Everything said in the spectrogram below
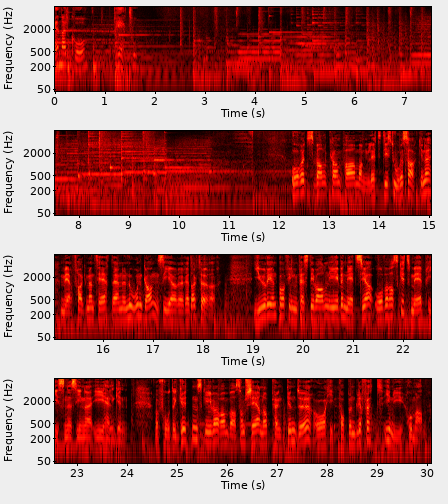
NRK P2. Årets valgkamp har manglet de store sakene, mer fragmentert enn noen gang, sier redaktører. Juryen på filmfestivalen i Venezia overrasket med prisene sine i helgen. Og Frode Grytten skriver om hva som skjer når punken dør og hiphopen blir født i ny roman.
